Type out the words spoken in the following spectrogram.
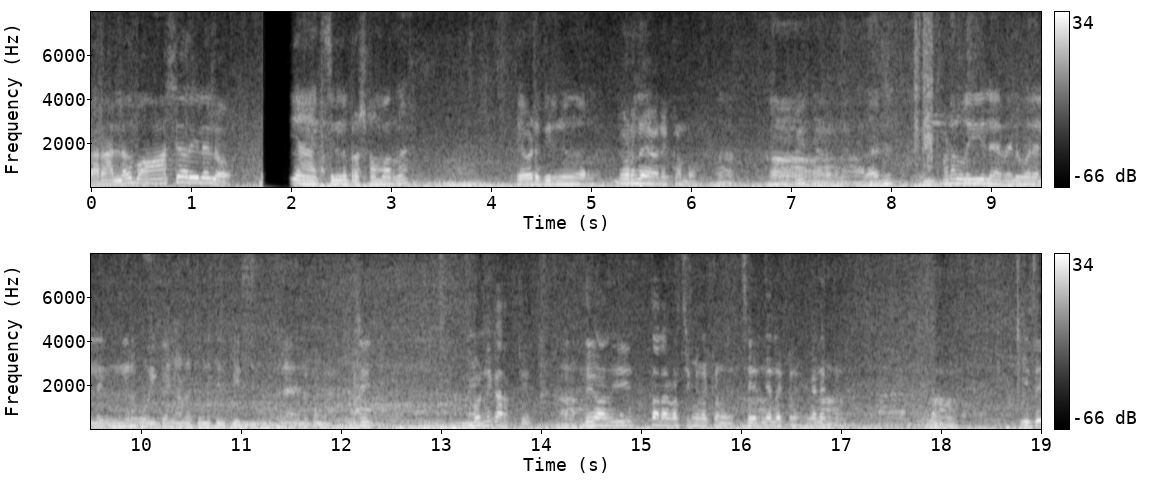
കാരണം അല്ലാതെ ഭാഷ അറിയില്ലല്ലോ. ഈ ആക്സിലിന് പ്രശ്നം പറഞ്ഞ എവിടെ പിരിഞ്ഞു എന്ന് പറഞ്ഞു? ഇവിടെ ലെവലൊക്കെ ഉണ്ടോ? അതായത് ഇവിടെ ഉള്ള ഈ ലെവൽ പോലെ അല്ല ഇങ്ങനെ പോയി കഴിഞ്ഞാൽ എത്തുമ്പോഴത്തേക്ക് പിരിഞ്ഞു അല്ലേ? ഇവിടുന്ന് കറക്റ്റ് ഇത് ഈ തല കുറച്ച് ഇങ്ങനെ നിൽക്കണത് ചെരിഞ്ഞ നിൽക്കണം ഇങ്ങനെ ഇത്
